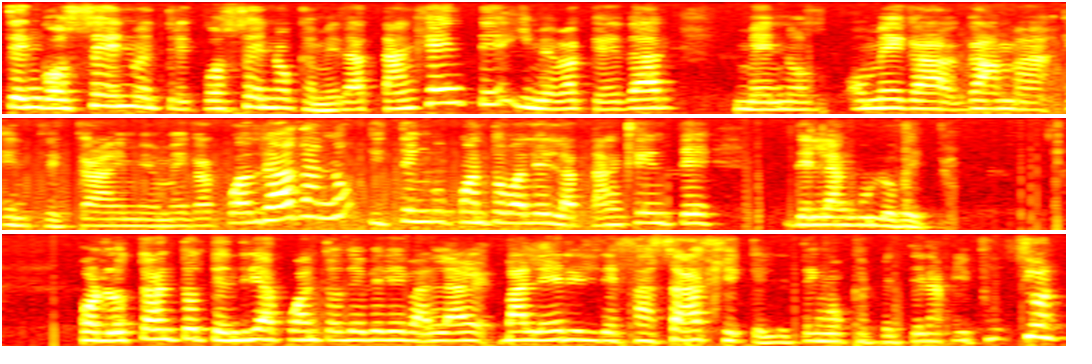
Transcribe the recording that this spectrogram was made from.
tengo seno entre coseno que me da tangente y me va a quedar menos omega gamma entre km omega cuadrada, ¿no? Y tengo cuánto vale la tangente del ángulo beta. Por lo tanto, tendría cuánto debe de valer, valer el desfasaje que le tengo que meter a mi función.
